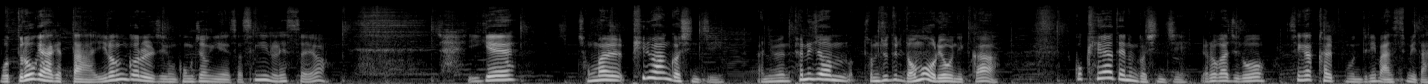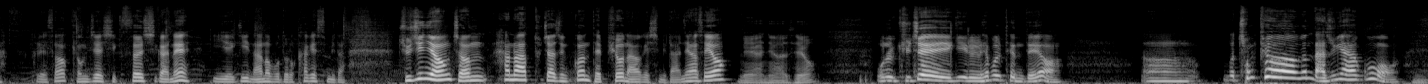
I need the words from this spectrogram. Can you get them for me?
못 들어오게 하겠다 이런 거를 지금 공정위에서 승인을 했어요. 자, 이게 정말 필요한 것인지 아니면 편의점 점주들이 너무 어려우니까 꼭 해야 되는 것인지 여러 가지로 생각할 부분들이 많습니다. 그래서 경제 식설 시간에 이 얘기 나눠보도록 하겠습니다. 주진영 전 한화투자증권 대표 나와 계십니다. 안녕하세요. 네, 안녕하세요. 오늘 규제 얘기를 해볼 텐데요. 어, 뭐 총평은 나중에 하고 음.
